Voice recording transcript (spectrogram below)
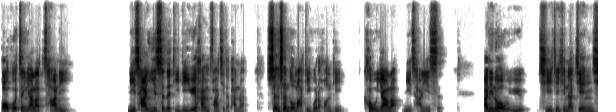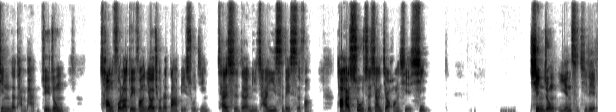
包括镇压了查理理查一世的弟弟约翰发起的叛乱。神圣罗马帝国的皇帝扣押了理查一世，安利诺与其进行了艰辛的谈判，最终偿付了对方要求的大笔赎金，才使得理查一世被释放。他还数次向教皇写信，信中言辞激烈，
